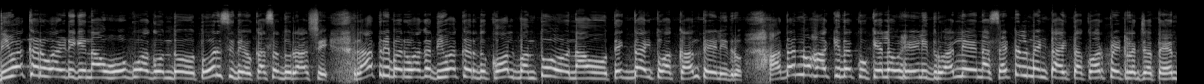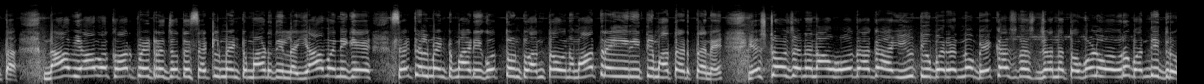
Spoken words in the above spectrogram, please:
ದಿವಾಕರ್ ವಾರ್ಡಿಗೆ ನಾವು ಹೋಗುವಾಗ ಒಂದು ತೋರಿಸಿದೆವು ಕಸದು ರಾಶಿ. ರಾತ್ರಿ ಬರುವಾಗ ದಿವಾಕರ್ದು ಕಾಲ್ ಬಂತು, ನಾವು ತೆಗ್ದಾಯ್ತು ಅಕ್ಕ ಅಂತ ಹೇಳಿದ್ರು. ಅದನ್ನು ಹಾಕಿದಕ್ಕೂ ಕೆಲವು ಹೇಳಿದ್ರು ಅಲ್ಲೇನ ಸೆಟಲ್ಮೆಂಟ್ ಆಯ್ತಾ ಕಾರ್ಪೊರೇಟರ್ ಜೊತೆ ಅಂತ. ನಾವು ಯಾವ ಕಾರ್ಪೊರೇಟರ್ ಜೊತೆ ಸೆಟಲ್ಮೆಂಟ್ ಮಾಡುದಿಲ್ಲ. ಯಾವನಿಗೆ ಸೆಟಲ್ಮೆಂಟ್ ಮಾಡಿ ಗೊತ್ತುಂಟು ಅಂತವನು ಮಾತ್ರ ಈ ರೀತಿ ಮಾತಾಡ್ತಾನೆ. ಎಷ್ಟೋ ಜನ ನಾವು ಹೋದಾಗ ಯೂಟ್ಯೂಬರ್ ಅನ್ನು ಬೇಕಾದಷ್ಟು ಜನ ತಗೊಳ್ಳುವವರು ಬಂದಿದ್ರು.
